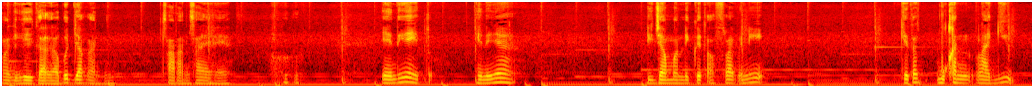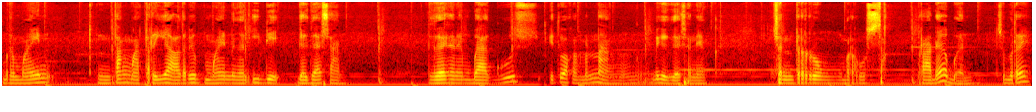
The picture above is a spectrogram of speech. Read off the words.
lagi gak gabut jangan. Saran saya ya. Ya intinya itu. Intinya di zaman liquid of life ini kita bukan lagi bermain tentang material tapi bermain dengan ide gagasan. Gagasan yang bagus itu akan menang tapi gagasan yang cenderung merusak peradaban sebenarnya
